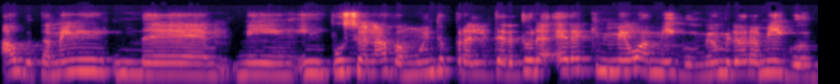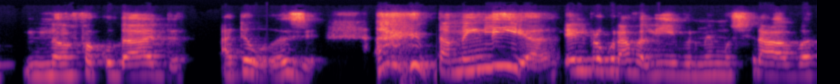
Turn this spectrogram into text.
algo também me, me impulsionava muito para a literatura era que meu amigo, meu melhor amigo na faculdade, até hoje, também lia. Ele procurava livro, me mostrava,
